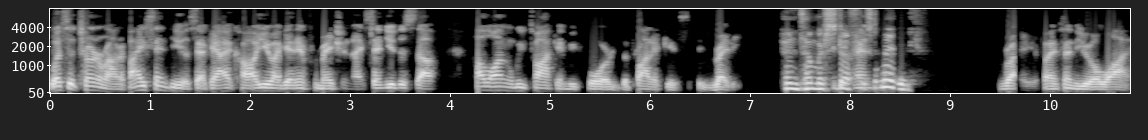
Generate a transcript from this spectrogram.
what's the turnaround? If I send you, say, okay, I call you, I get information, I send you the stuff. How long are we talking before the product is, is ready? Depends how much stuff you send. Right. If I send you a lot,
